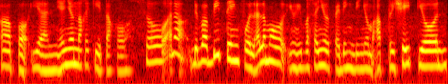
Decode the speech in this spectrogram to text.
Opo, yan. Yan yung nakikita ko. So, ano, di ba, be thankful. Alam mo, yung iba sa inyo, pwedeng hindi nyo ma-appreciate yon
